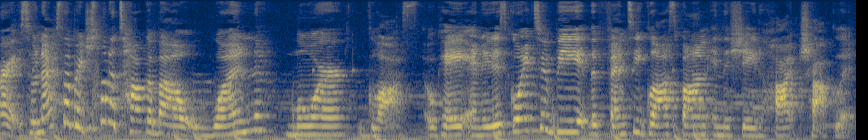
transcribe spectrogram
All right, so next up, I just wanna talk about one more gloss, okay? And it is going to be the Fenty Gloss Bomb in the shade Hot Chocolit.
